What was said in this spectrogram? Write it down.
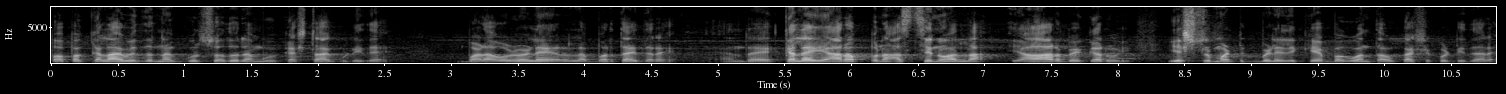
ಪಾಪ ಕಲಾವಿದರನ್ನ ಗುರ್ಸೋದು ನಮಗೂ ಕಷ್ಟ ಆಗ್ಬಿಟ್ಟಿದೆ. ಭಾಳ ಒಳ್ಳೊಳ್ಳೆಯವರೆಲ್ಲ ಬರ್ತಾ ಇದ್ದಾರೆ. ಅಂದರೆ ಕಲೆ ಯಾರಪ್ಪನ ಆಸ್ತಿನೂ ಅಲ್ಲ. ಯಾರು ಬೇಕಾದ್ರೂ ಎಷ್ಟು ಮಟ್ಟಕ್ಕೆ ಬೆಳೀಲಿಕ್ಕೆ ಭಗವಂತ ಅವಕಾಶ ಕೊಟ್ಟಿದ್ದಾರೆ.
